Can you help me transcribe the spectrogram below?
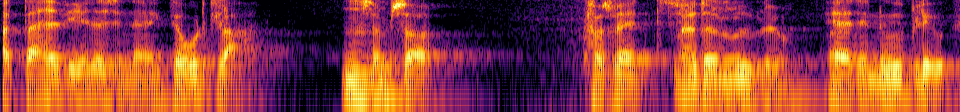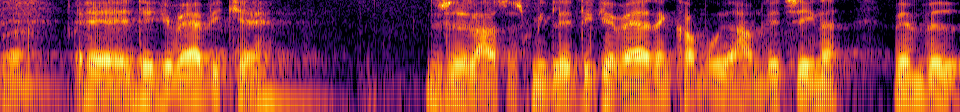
Og der havde vi ellers en anekdote klar, mm. som så forsvandt. Ja, den udblev. Ja, den udblev. Ja. Øh, det kan være, at vi kan... Nu sidder Lars og smiler lidt. Det kan være, at den kommer ud af ham lidt senere. Hvem ved?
